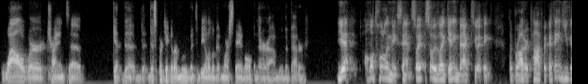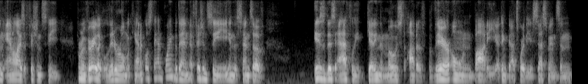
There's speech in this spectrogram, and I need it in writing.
while we're trying to get the, the this particular movement to be a little bit more stable in their uh, movement pattern. Yeah, all totally makes sense. So, so like getting back to I think the broader topic, I think you can analyze efficiency from a very like literal mechanical standpoint, but then efficiency in the sense of is this athlete getting the most out of their own body? I think that's where the assessments and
